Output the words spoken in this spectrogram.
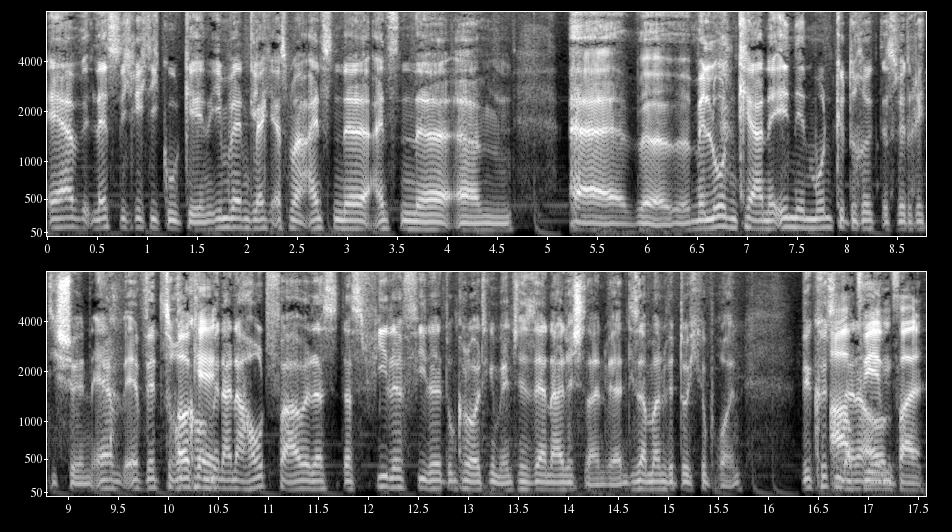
Er lässt sich richtig gut gehen. Ihm werden gleich erstmal einzelne, einzelne ähm, äh, äh, Melonenkerne in den Mund gedrückt. Es wird richtig schön. Er, er wird zurückkommen Okay. in einer Hautfarbe, dass, dass viele, viele dunkelhäutige Menschen sehr neidisch sein werden. Dieser Mann wird durchgebräunt. Wir küssen deine Auf jeden Augen. Fall.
